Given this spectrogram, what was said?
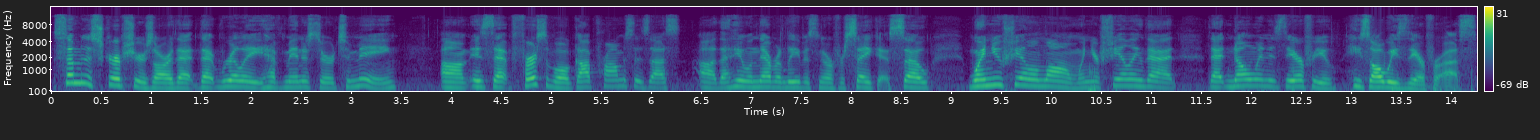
some of the scriptures are that, that really have ministered to me um, is that, first of all, God promises us uh, that He will never leave us nor forsake us. So, when you feel alone, when you're feeling that, that no one is there for you, He's always there for us.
